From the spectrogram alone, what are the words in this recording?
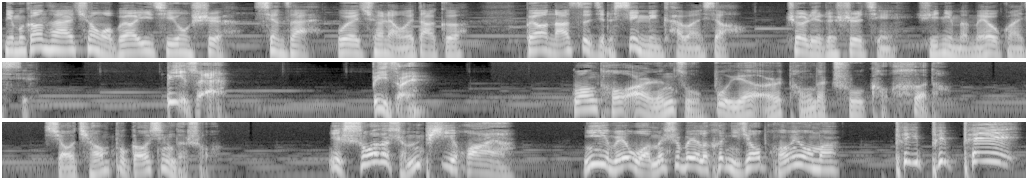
你们刚才还劝我不要意气用事，现在我也劝两位大哥，不要拿自己的性命开玩笑。这里的事情与你们没有关系。”闭嘴！闭嘴！光头二人组不约而同的出口喝道。小强不高兴的说：“你说的什么屁话呀？你以为我们是为了和你交朋友吗？呸呸呸！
